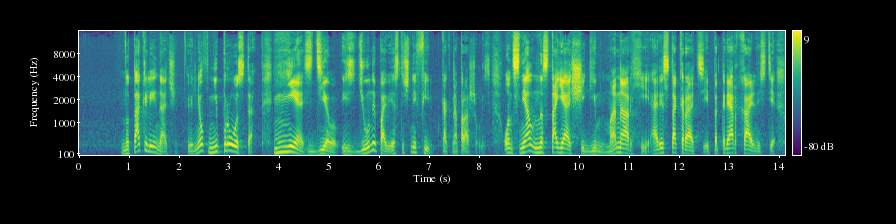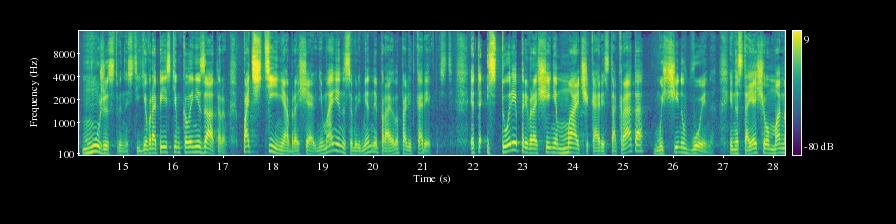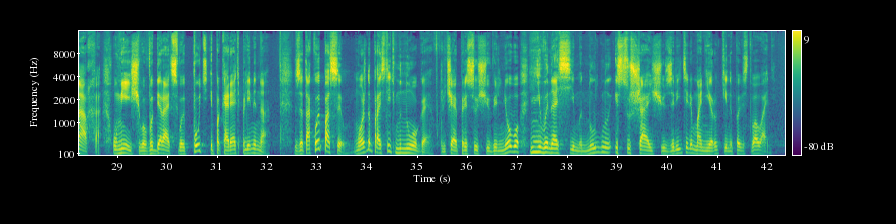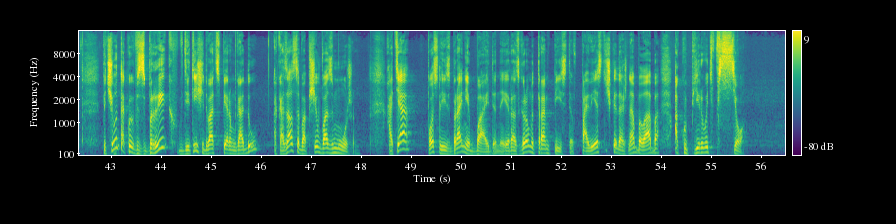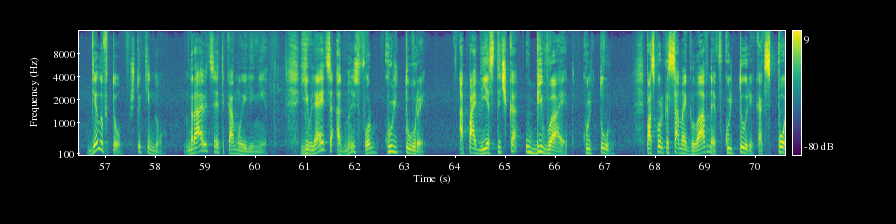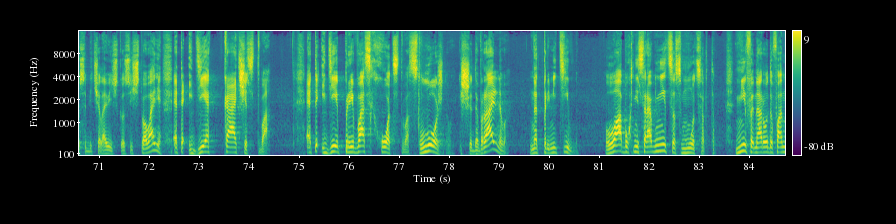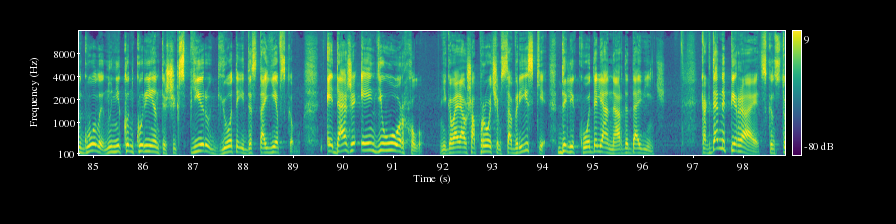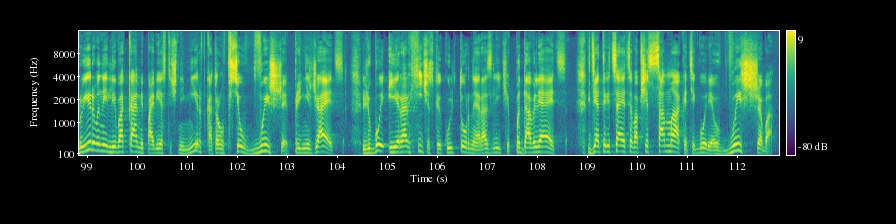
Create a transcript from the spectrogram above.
Но так или иначе, Вильнев не просто не сделал из «Дюны» повесточный фильм, как напрашивалось. Он снял настоящий гимн монархии, аристократии, патриархальности, мужественности, европейским колонизаторам, почти не обращая внимания на современные правила политкорректности. Это история превращения мальчика-аристократа в мужчину-воина и настоящего монарха, умеющего выбирать свой путь и покорять племена. За такой посыл можно простить многое, включая присущую Вильневу невыносимо нудную и сушающую зрителя манеру киноповествования. Почему такой взбрык в 2021 году оказался вообще возможен? Хотя после избрания Байдена и разгрома трампистов повесточка должна была бы оккупировать все. Дело в том, что кино, нравится это кому или нет, является одной из форм культуры. А повесточка убивает культуру. Поскольку самое главное в культуре, как способе человеческого существования, это идея качества. Это идея превосходства сложного и шедеврального над примитивным. Лабух не сравнится с Моцартом. Мифы народов Анголы, ну, не конкуренты Шекспиру, Гёте и Достоевскому. И даже Энди Уорхолу, не говоря уж о прочем Савриске, далеко до Леонардо да Винчи. Когда напирает сконструированный леваками повесточный мир, в котором все высшее принижается, любое иерархическое культурное различие подавляется, где отрицается вообще сама категория высшего –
